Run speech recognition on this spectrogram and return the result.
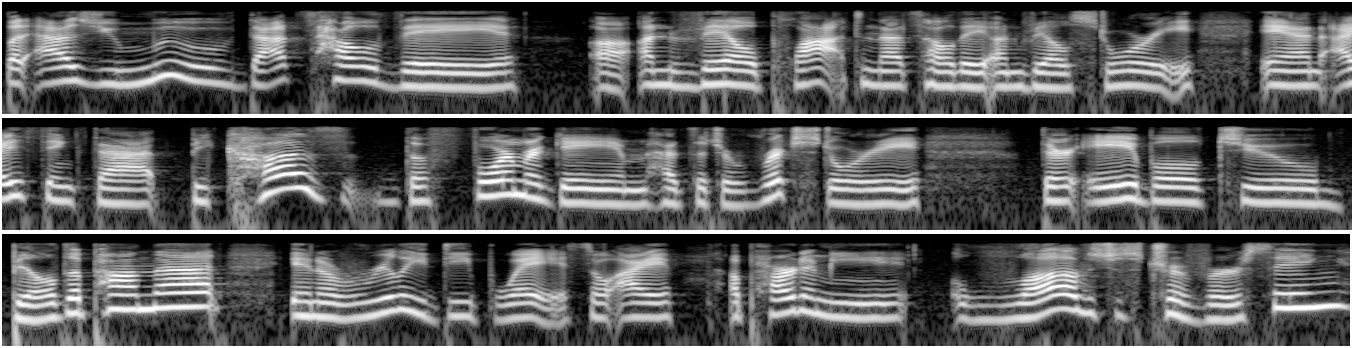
But as you move, that's how they uh, unveil plot and that's how they unveil story. And I think that because the former game had such a rich story, they're able to build upon that in a really deep way. So I a part of me loves just traversing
